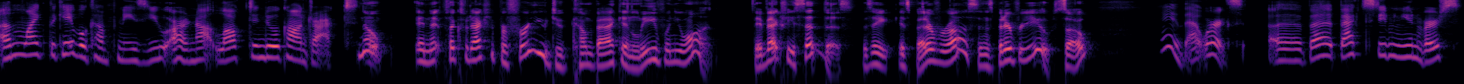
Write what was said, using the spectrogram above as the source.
Unlike the cable companies, you are not locked into a contract. No, and Netflix would actually prefer you to come back and leave when you want. They've actually said this. They say it's better for us and it's better for you. So, Hey, that works. Uh, but back to Steven Universe.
